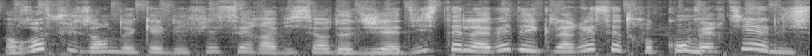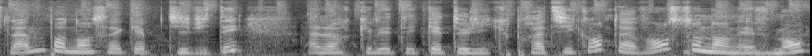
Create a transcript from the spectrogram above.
Refusant de qualifier ses ravisseurs de djihadistes, elle avait déclaré s'être convertie à l'islam pendant sa captivité, alors qu'elle était catholique pratiquante avant son enlèvement.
